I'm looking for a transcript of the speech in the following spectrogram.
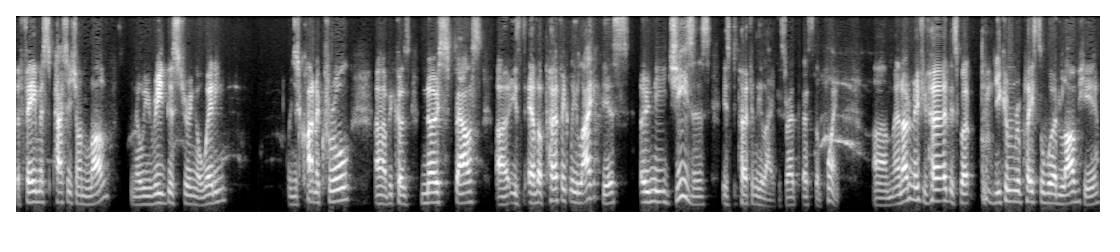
the famous passage on love. You know, we read this during a wedding, which is kind of cruel uh, because no spouse uh, is ever perfectly like this. Only Jesus is perfectly like this, right? That's the point. Um, and I don't know if you've heard this, but you can replace the word love here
